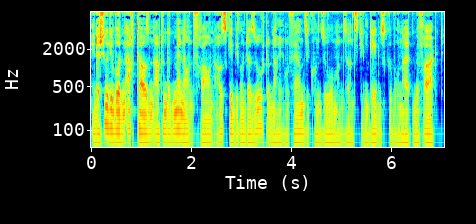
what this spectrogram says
In der Studie wurden 8800 Männer und Frauen ausgiebig untersucht und nach ihrem Fernsehkonsum und sonstigen Lebensgewohnheiten befragt.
